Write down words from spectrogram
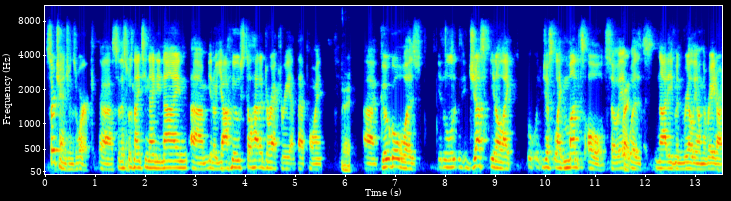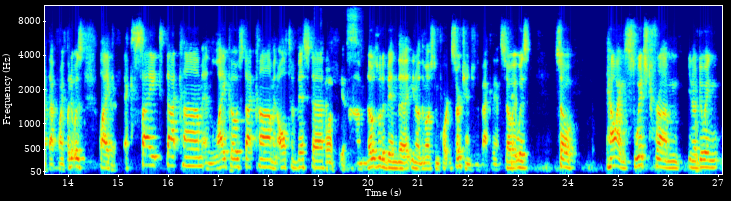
search engines work. Uh, so this was 1999 um, you know yahoo still had a directory at that point. Right. Uh, google was just you know like just like months old. So it right. was not even really on the radar at that point. But it was like right. Excite.com and Lycos.com and AltaVista. Oh, yes. Um, those would have been the, you know, the most important search engines back then. So it was, so how I switched from, you know, doing,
